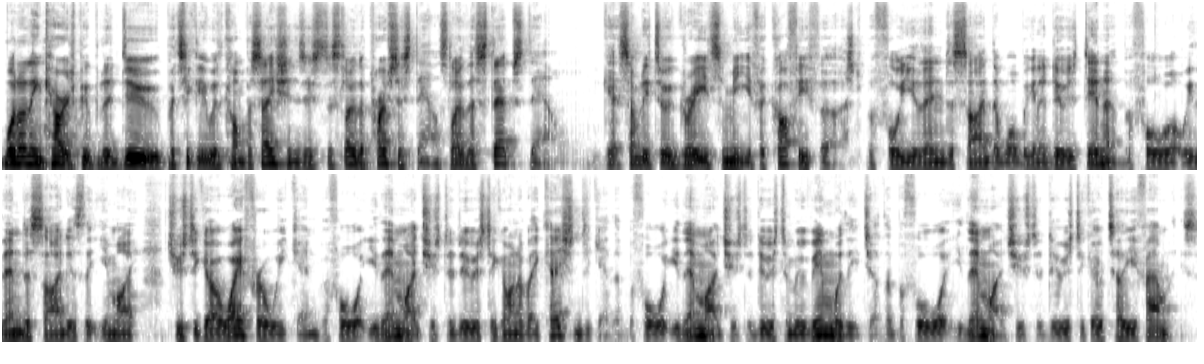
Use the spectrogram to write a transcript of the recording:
what I'd encourage people to do, particularly with conversations, is to slow the process down, slow the steps down. Get somebody to agree to meet you for coffee first before you then decide that what we're going to do is dinner, before what we then decide is that you might choose to go away for a weekend, before what you then might choose to do is to go on a vacation together, before what you then might choose to do is to move in with each other, before what you then might choose to do is to go tell your families.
